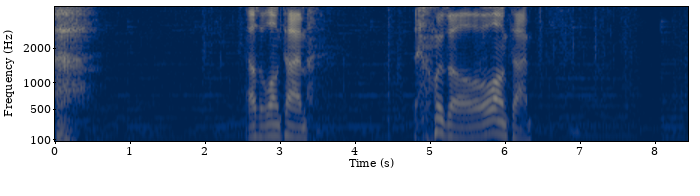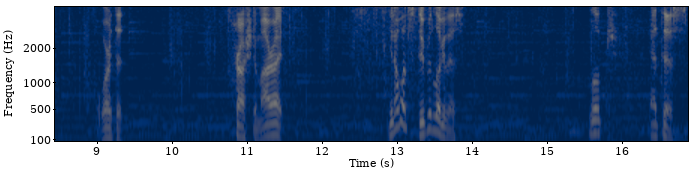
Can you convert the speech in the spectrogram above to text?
That was a long time. That was a long time. Worth it. Crushed him. Alright. You know what's stupid? Look at this. Look at this.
